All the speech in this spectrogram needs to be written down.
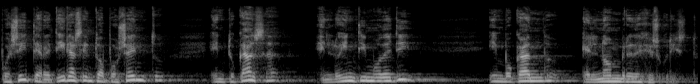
Pues sí, te retiras en tu aposento, en tu casa, en lo íntimo de ti, invocando el nombre de Jesucristo.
